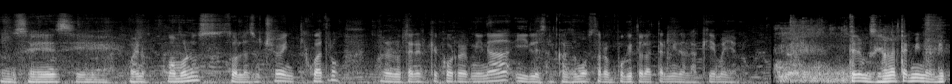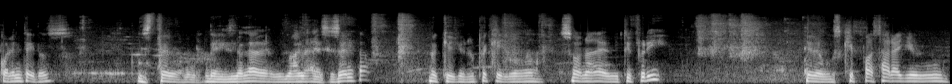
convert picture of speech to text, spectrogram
Entonces, eh, bueno, vámonos, son las 8.24 para no tener que correr ni nada y les alcanzo a mostrar un poquito la terminal aquí de Miami. Tenemos que ir a la terminal de 42, este, de isla la de, a la de 60. Aquí hay una pequeña zona de duty free. Tenemos que pasar, hay un,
